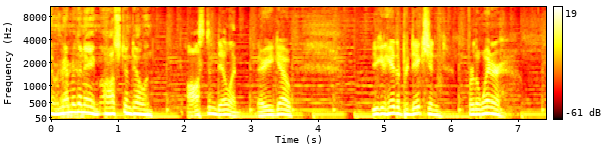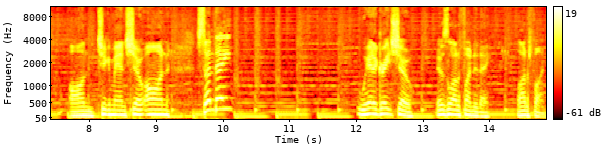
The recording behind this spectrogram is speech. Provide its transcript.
And remember the name, Austin Dillon. Austin Dillon. There you go. You can hear the prediction for the winner on Chicken Man Show on Sunday. We had a great show. It was a lot of fun today. A lot of fun.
